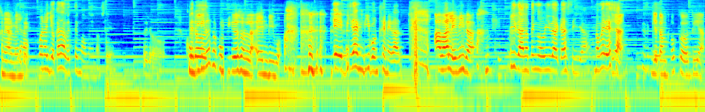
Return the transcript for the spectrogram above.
generalmente. Ya. Bueno, yo cada vez tengo menos, ¿eh? Pero... pero- ¿Cumplidos o cumplidos en vivo? eh, vida en vivo en general. ah, vale, vida. Vida, no tengo vida casi ya. No me deja. Ya, Es que- yo tampoco, tía.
